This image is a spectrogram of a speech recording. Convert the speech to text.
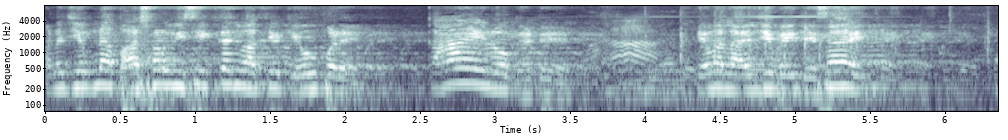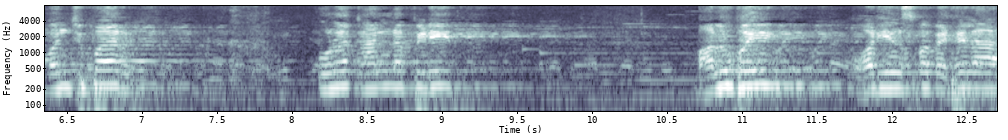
અને જેમના ભાષણ વિશે એક જ વાક્ય કહેવું પડે, કાંઈ નો ઘટે. એવા લાલજીભાઈ દેસાઈ, મંચ પર કાનના પીડિત બાલુભાઈ ઓડિયન્સમાં બેઠેલા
